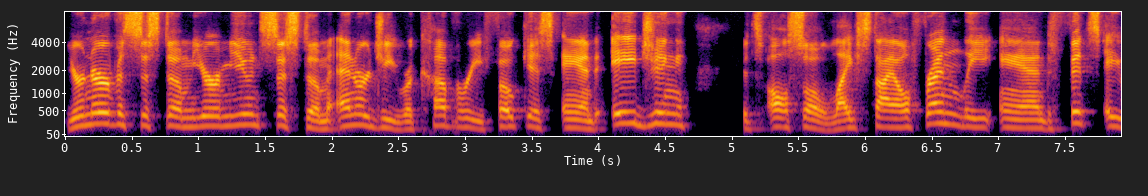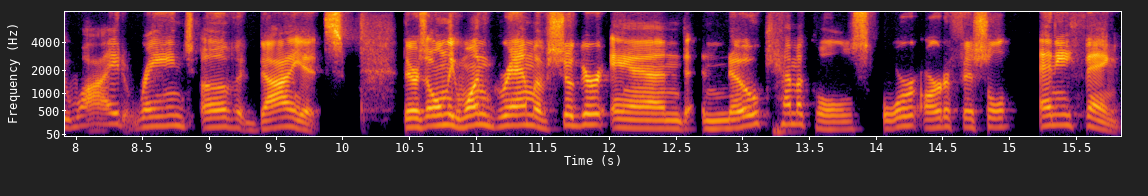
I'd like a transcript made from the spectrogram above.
your nervous system, your immune system, energy, recovery, focus, and aging. It's also lifestyle friendly and fits a wide range of diets. There's only one gram of sugar and no chemicals or artificial anything.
